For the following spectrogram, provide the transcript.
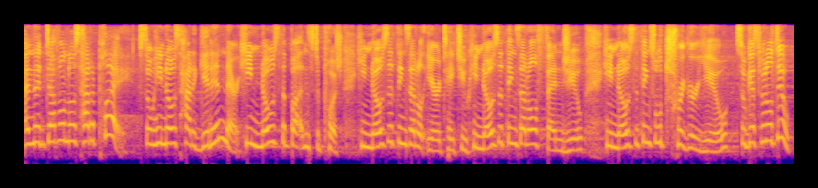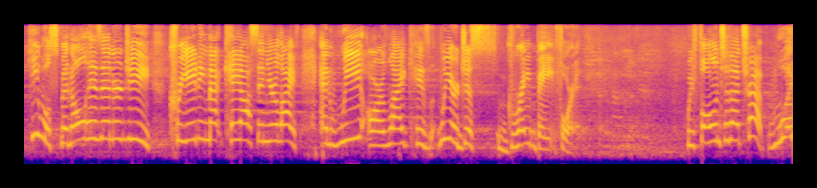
And the devil knows how to play. So he knows how to get in there. He knows the buttons to push. He knows the things that'll irritate you. He knows the things that'll offend you. He knows the things will trigger you. So guess what he'll do? He will spend all his energy creating that chaos in your life. And we are like his, we are just great bait for it. We fall into that trap. What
